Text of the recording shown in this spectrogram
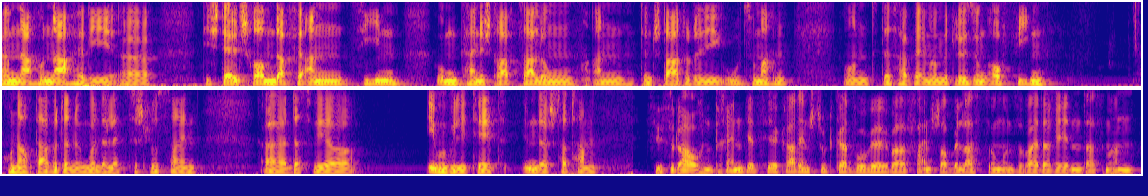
ähm, nach und nach ja die, äh, die Stellschrauben dafür anziehen, um keine Strafzahlungen an den Staat oder die EU zu machen. Und deshalb ja immer mit Lösungen aufwiegen. Und auch da wird dann irgendwann der letzte Schluss sein, äh, dass wir E-Mobilität in der Stadt haben. Siehst du da auch einen Trend jetzt hier gerade in Stuttgart, wo wir über Feinstaubbelastung und so weiter reden, dass man,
